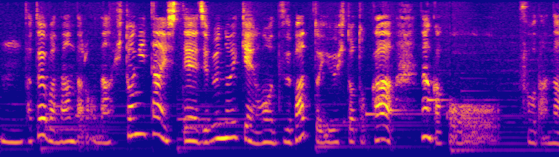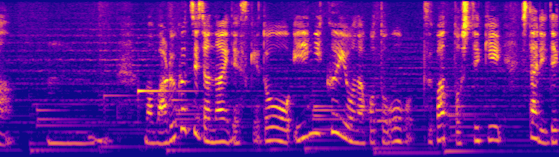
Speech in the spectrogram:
うん、例えばなんだろうな。人に対して自分の意見をズバッと言う人とかなんかこうそうだな。うんまあ、悪口じゃないですけど言いにくいようなことをズバッと指摘したりで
